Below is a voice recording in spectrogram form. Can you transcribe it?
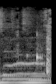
you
